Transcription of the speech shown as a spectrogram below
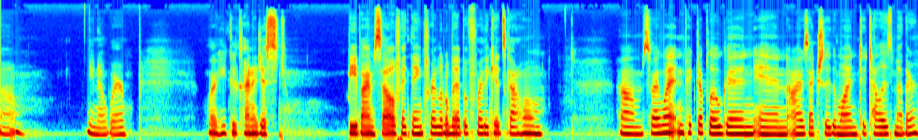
um, you know, where where he could kind of just be by himself, I think, for a little bit before the kids got home. Um, so I went and picked up Logan, and I was actually the one to tell his mother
